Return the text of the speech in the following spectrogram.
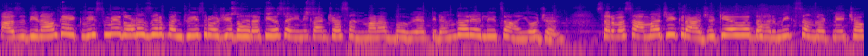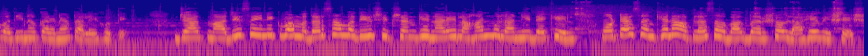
आज दिनांक एकवीस मे दोन हजार पंचवीस रोजी भारतीय सैनिकांच्या सन्मानात भव्य तिरंगा रॅलीचं आयोजन सर्व सामाजिक राजकीय व धार्मिक संघटनेच्या वतीनं करण्यात आले होते. ज्यात माजी सैनिक व मदरसामधील शिक्षण घेणारे लहान मुलांनी देखील मोठ्या संख्येनं आपला सहभाग दर्शवला हे विशेष.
